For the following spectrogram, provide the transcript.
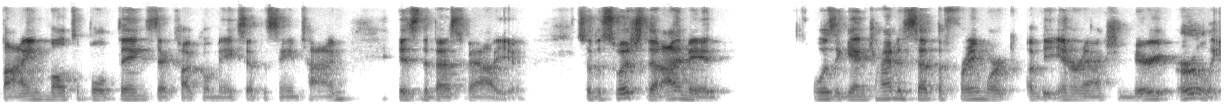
buying multiple things that Cutco makes at the same time, is the best value. So the switch that I made was again trying to set the framework of the interaction very early,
